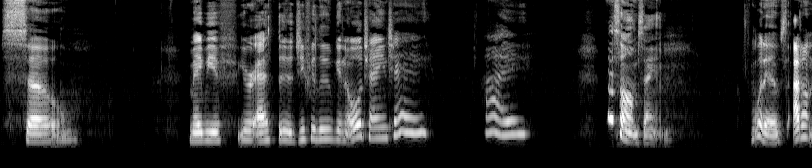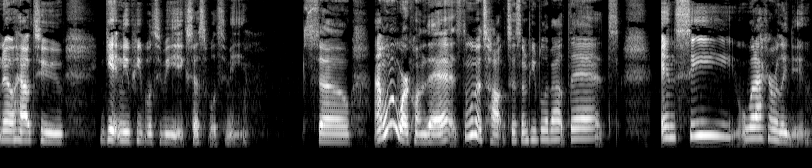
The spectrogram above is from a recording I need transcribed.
So maybe if you're at the Jiffy Lube getting oil change, hey, hi. That's all I'm saying. What else? I don't know how to get new people to be accessible to me. So I want to work on that. I want to talk to some people about that and see what I can really do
